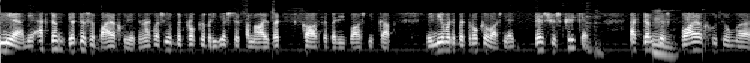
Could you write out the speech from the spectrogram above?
Nee, nee, ek dink dit is 'n baie goeie ding. Ek was ook betrokke by die eerste van daai wit kaarte by die Varsity Cup. En nie omdat ek betrokke was nie. Ek, dis soos cricket. Ek dink dit is mm. baie goed om 'n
